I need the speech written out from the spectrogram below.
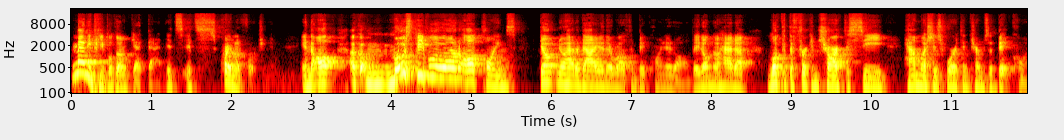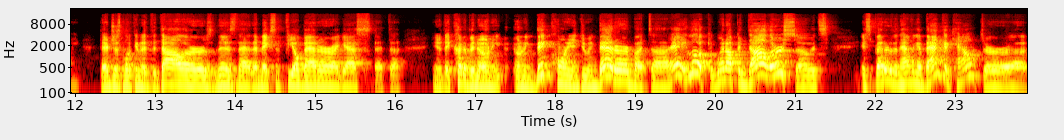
Many people don't get that. It's it's quite unfortunate. And all most people who own altcoins don't know how to value their wealth in Bitcoin at all. They don't know how to look at the freaking chart to see how much it's worth in terms of Bitcoin. They're just looking at the dollars and this that that makes them feel better, I guess. That uh, you know they could have been owning owning Bitcoin and doing better, but uh, hey, look, it went up in dollars, so it's it's better than having a bank account or uh,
